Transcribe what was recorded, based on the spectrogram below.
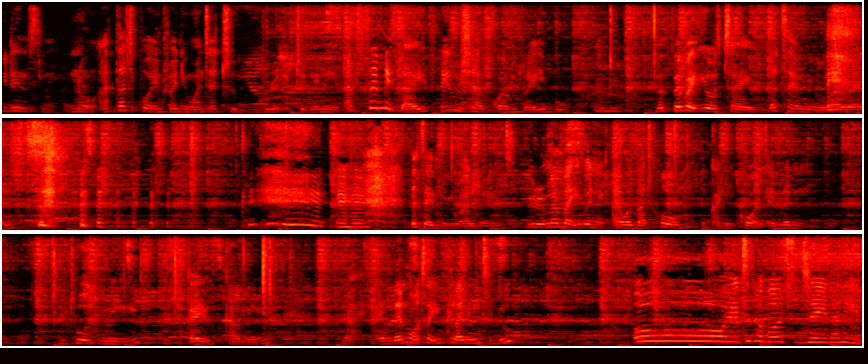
You didn't sm- no at that point when you wanted to br- to nini atusemi sahi sahi mm. ushakuwa mraibu mm-hmm. nasema hiyo time that time you weren't that time you weren't you remember even i was at home can you ukanicall and then you told me this guy is coming. Nah, and then what are you planning to do Oh, you're talking about Jay Nani?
